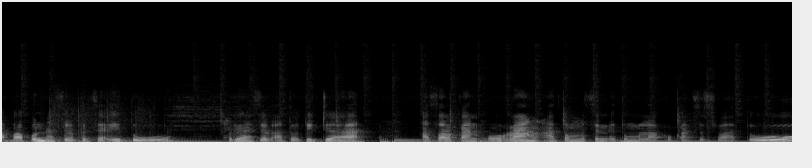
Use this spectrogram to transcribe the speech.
apa pun hasil kerja itu berhasil atau tidak, asalkan orang atau mesin itu melakukan sesuatu,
